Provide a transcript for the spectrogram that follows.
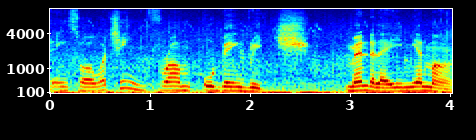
Thanks for watching from U Bein Bridge, Mandalay, Myanmar.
